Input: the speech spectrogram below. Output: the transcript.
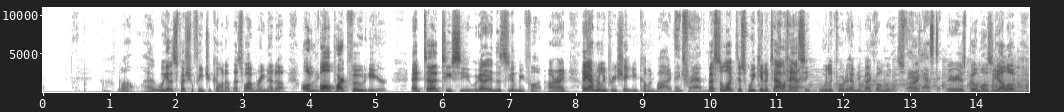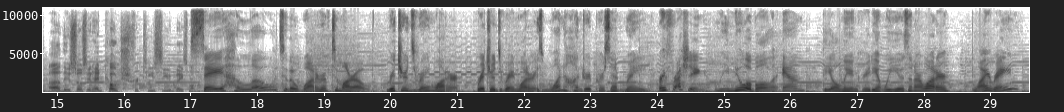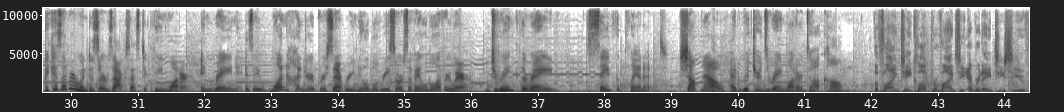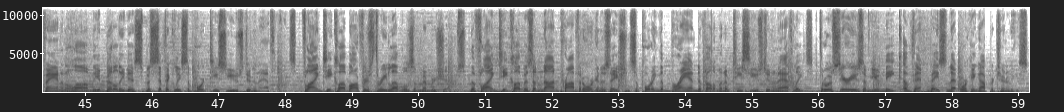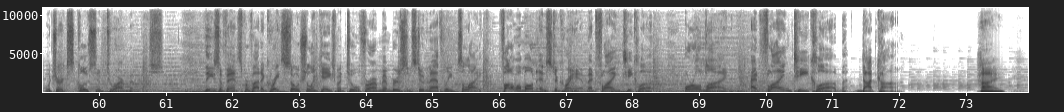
Well, we got a special feature coming up. That's why I bring that up on ballpark food here at uh, TCU. We got this is going to be fun. All right. Hey, I really appreciate you coming by. Thanks for having me. Best of luck this weekend at Tallahassee, and we look forward to having you back on with us. All right. Fantastic. There he is, Bill Mosiello, uh, the associate head coach for TCU baseball. Say hello to the water of tomorrow. Richard's Rainwater. Richard's Rainwater is 100% rain, refreshing, renewable, and the only ingredient we use in our water. Why rain? Because everyone deserves access to clean water, and rain is a 100% renewable resource available everywhere. Drink the rain. Save the planet. Shop now at richardsrainwater.com. The Flying T Club provides the everyday TCU fan and alum the ability to specifically support TCU student athletes. Flying T Club offers three levels of memberships. The Flying T Club is a nonprofit organization supporting the brand development of TCU student athletes through a series of unique event based networking opportunities, which are exclusive to our members. These events provide a great social engagement tool for our members and student athletes alike. Follow them on Instagram at Flying T Club or online at flyingtclub.com. Hi,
